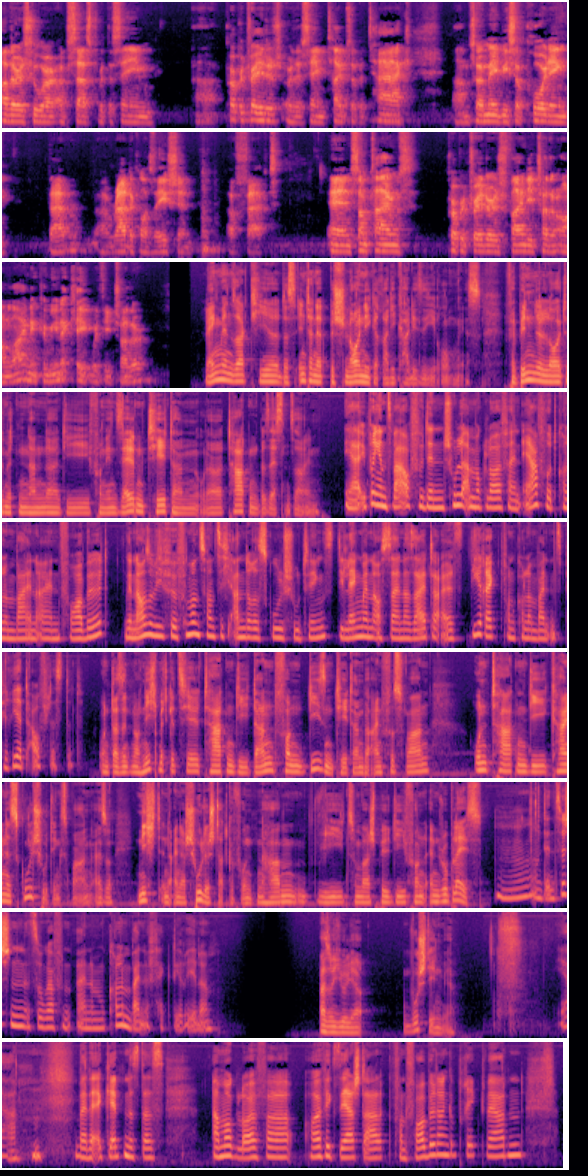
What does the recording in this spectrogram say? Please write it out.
others who are obsessed with the same uh, perpetrators or the same types of attack. Um, so it may be supporting that uh, radicalization effect. And sometimes perpetrators find each other online and communicate with each other. Langman sagt hier, das Internet beschleunige Radikalisierung. Es verbinde Leute miteinander, die von denselben Tätern oder Taten besessen seien. Ja, übrigens war auch für den Schulamokläufer in Erfurt Columbine ein Vorbild, genauso wie für 25 andere School-Shootings, die Langman auf seiner Seite als direkt von Columbine inspiriert auflistet. Und da sind noch nicht mitgezählt Taten, die dann von diesen Tätern beeinflusst waren und Taten, die keine School-Shootings waren, also nicht in einer Schule stattgefunden haben, wie zum Beispiel die von Andrew Blaze. Mhm, und inzwischen ist sogar von einem Columbine-Effekt die Rede. Also Julia, wo stehen wir? Ja, bei der Erkenntnis, dass Amokläufer häufig sehr stark von Vorbildern geprägt werden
